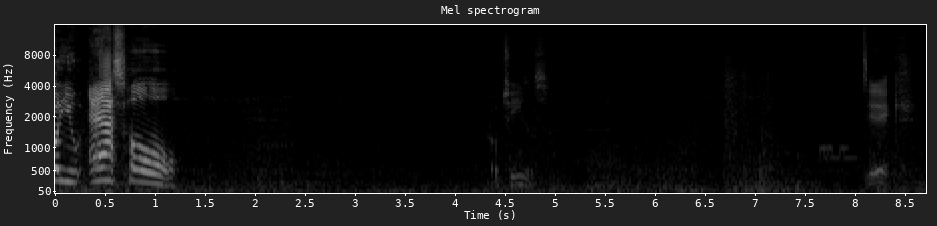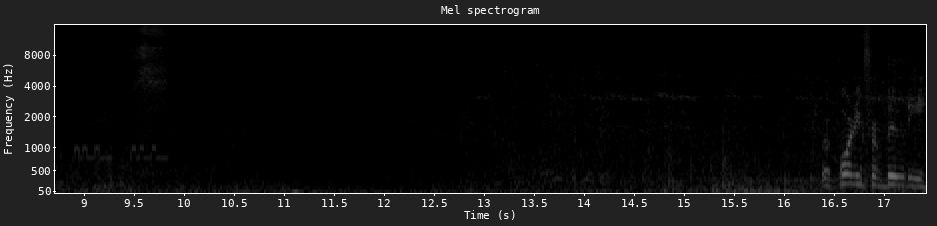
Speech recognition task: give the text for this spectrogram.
Oh, you asshole! Oh, Jesus. Dick. Reporting for booty.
